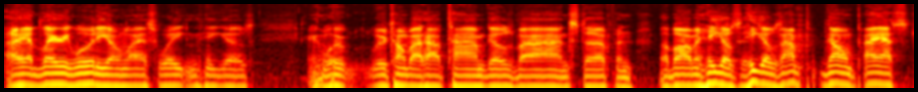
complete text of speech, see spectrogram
I had Larry Woody on last week, and he goes, and we're we were talking about how time goes by and stuff, and blah blah. And he goes, he goes, I'm gone past.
